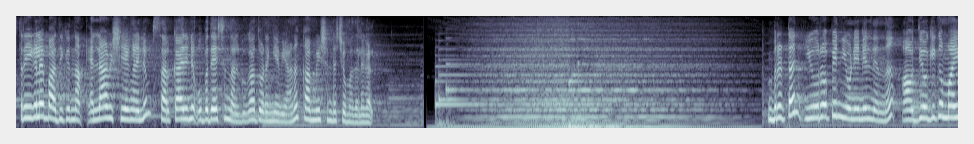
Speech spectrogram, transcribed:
സ്ത്രീകളെ ബാധിക്കുന്ന എല്ലാ വിഷയങ്ങളിലും സർക്കാരിന് ഉപദേശം നൽകുക തുടങ്ങിയവയാണ് കമ്മീഷന്റെ ചുമതലകൾ. ബ്രിട്ടൻ യൂറോപ്യൻ യൂണിയനിൽ നിന്ന് ഔദ്യോഗികമായി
